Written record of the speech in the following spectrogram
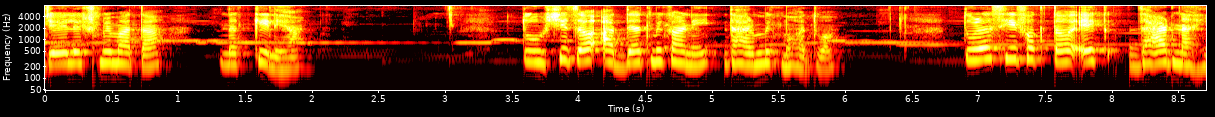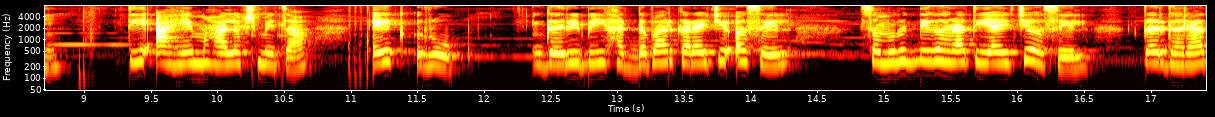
जय लक्ष्मी माता नक्की लिहा. तुळशीचं आध्यात्मिक आणि धार्मिक महत्त्व. तुळस ही फक्त एक झाड नाही ती आहे महालक्ष्मीचा एक रूप. गरिबी हद्दपार करायची असेल समृद्धी घरात यायची असेल तर घरात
